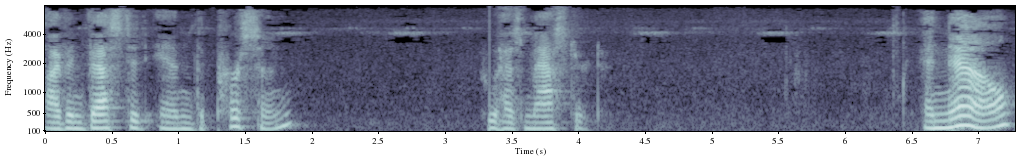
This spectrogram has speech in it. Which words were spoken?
I've invested in the person who has mastered. And now,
